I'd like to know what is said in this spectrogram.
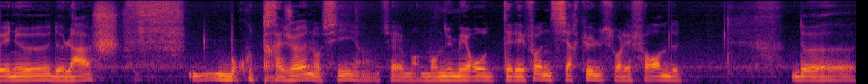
haineux, de lâches, beaucoup de très jeunes aussi. Hein. Mon, numéro de téléphone circule sur les forums de,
